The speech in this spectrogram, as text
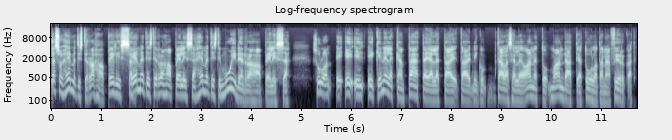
Tässä on hemmetisti rahaa pelissä. Hemmetisti rahaa pelissä, hemmetisti muiden rahaa pelissä. Sulla on, ei, ei, ei, ei kenellekään päättäjälle tai, tai niin kuin tällaiselle ole annettu mandaattia tuhlata nämä fyrkat.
